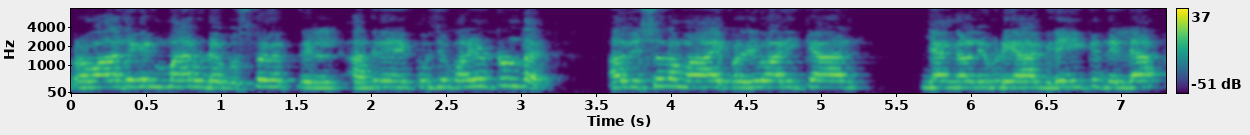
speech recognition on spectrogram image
പ്രവാചകന്മാരുടെ പുസ്തകത്തിൽ അതിനെക്കുറിച്ച് പറഞ്ഞിട്ടുണ്ട്. അത് വിശദമായി പ്രതിപാദിക്കാൻ ഞങ്ങൾ ഇവിടെ ആഗ്രഹിക്കുന്നില്ല.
